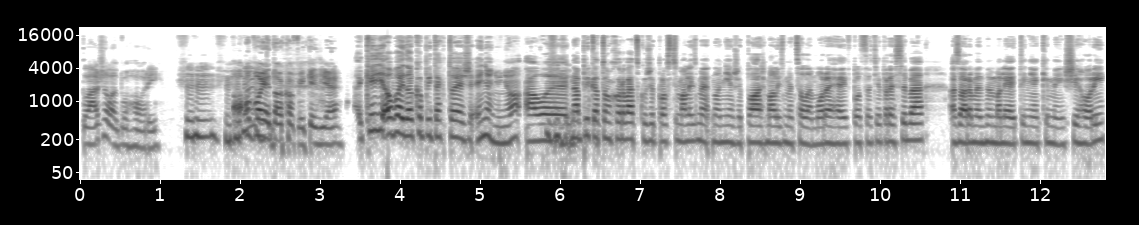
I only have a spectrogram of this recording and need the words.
Pláže alebo hory. O, oboje dokopy, keď je. Keď je oboje dokopy, tak to je, že eňo ňuňo, ale napríklad v tom Chorvátsku, že proste mali sme, no nie, že pláž, mali sme celé more, hej, v podstate pre seba a zároveň sme mali aj tie nejaké menšie hory.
